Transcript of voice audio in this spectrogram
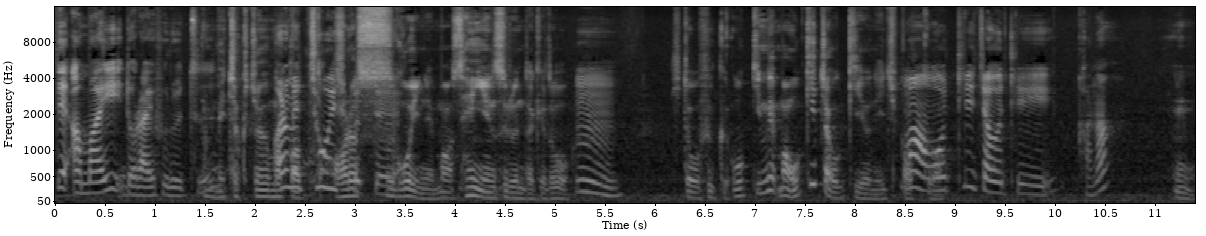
で甘いドライフルーツ？めちゃくちゃうまかった。あれめっちゃ美味しくて。あれすごいね。まあ1000円するんだけど。うん一袋大きめ？まあ大きいっちゃ大きいよね1パックは、まあ大きいっちゃ大きいかな。うん。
